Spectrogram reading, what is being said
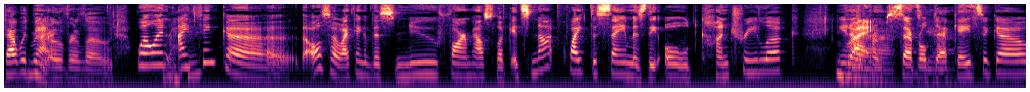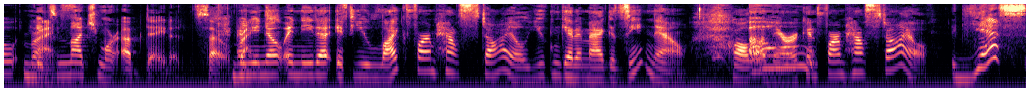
That would be Right. overload. Well, and I think uh, also I think of this new farmhouse look. It's not quite the same as the old country look, you know, from several yes. decades ago. Right. It's much more updated. So, And you know, Anita, if you like farmhouse style, you can get a magazine now called Oh. American Farmhouse Style. yes,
